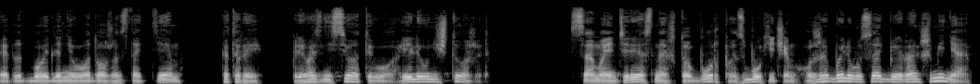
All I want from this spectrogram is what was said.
Этот бой для него должен стать тем, который превознесет его или уничтожит. Самое интересное, что Бурб с Бухичем уже были в усадьбе раньше меня,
